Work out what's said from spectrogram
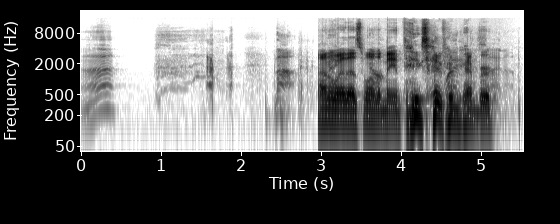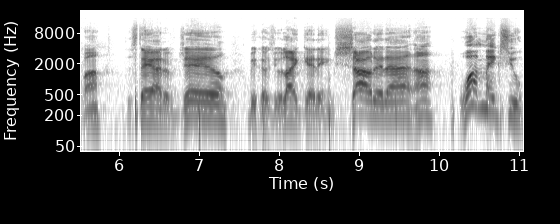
Huh? now, I don't know why that's one of the main things I why did remember. sign up, huh? To stay out of jail because you like getting shouted at, huh? What makes you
